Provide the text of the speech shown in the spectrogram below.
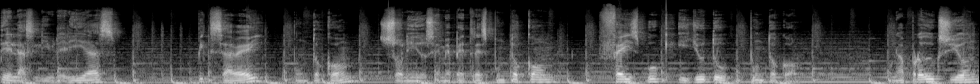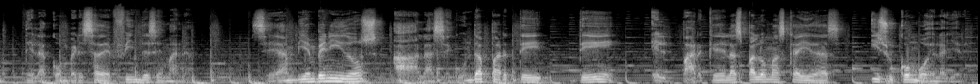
de las librerías pixabay.com, sonidosmp3.com, facebook y youtube.com. Una producción de la conversa de fin de semana. Sean bienvenidos a la segunda parte de El Parque de las Palomas Caídas y su combo del ayer.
